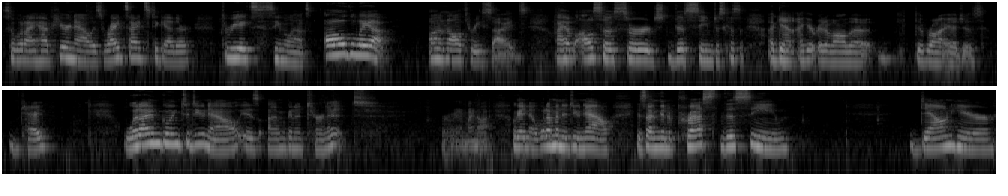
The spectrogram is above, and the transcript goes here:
So what I have here now is right sides together, 3 eighths seam allowance, all the way up on all three sides. I have also serged this seam just because, again, I get rid of all the, the raw edges, okay? What I'm going to do now is I'm going to turn it, or am I not? Okay, no, what I'm going to do now is I'm going to press this seam down here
